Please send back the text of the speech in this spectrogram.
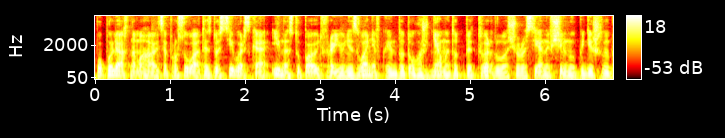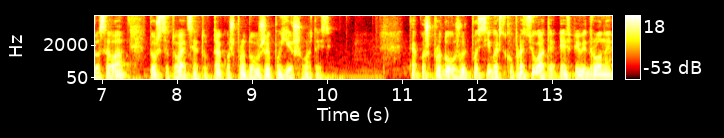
по полях намагаються просуватись до Сіверська і наступають в районі Званівки. До того ж днями тут підтвердило, що росіяни вщільну підійшли до села, тож ситуація тут також продовжує погіршуватись. Також продовжують по Сіверську працювати FPV-дрони.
